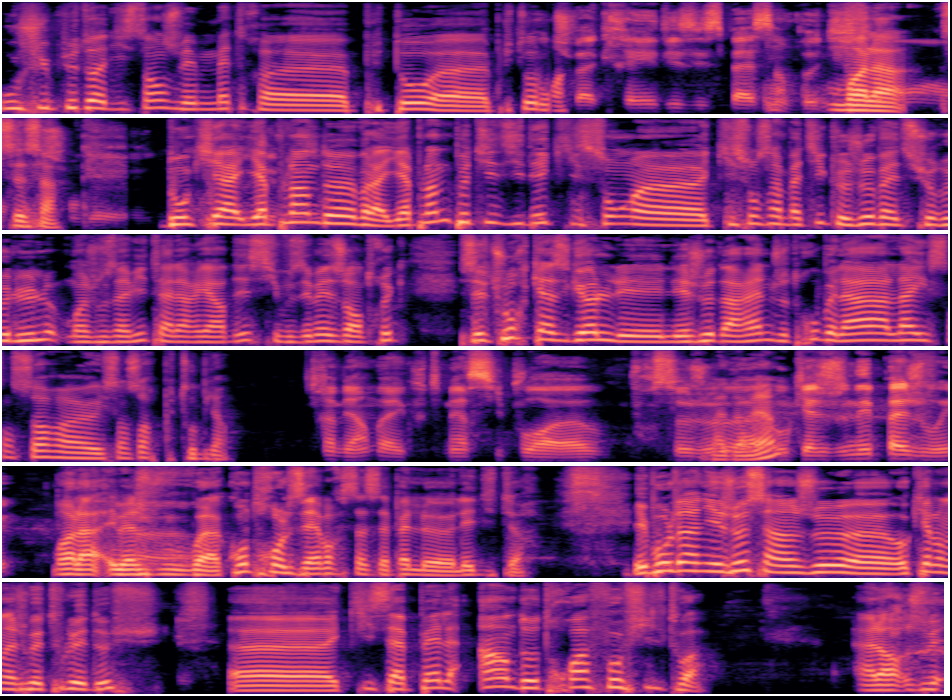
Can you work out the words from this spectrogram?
ou je suis plutôt à distance, je vais me mettre euh, plutôt euh, plutôt loin. Tu vas créer des espaces un peu différents. Voilà, c'est ça. de- Donc il y a, y a plein de voilà, il y a plein de petites idées qui sont euh, qui sont sympathiques. Le jeu va être sur Ulule. Moi, je vous invite à aller regarder si vous aimez ce genre de truc. C'est toujours casse-gueule les, les jeux d'arène, je trouve. Et là, là, il s'en sort, il s'en sort plutôt bien. Très bien, bah écoute, merci pour, euh, pour ce jeu Bah, euh, auquel je n'ai pas joué. Voilà. Et ben je Euh. vous voilà, Contrôle Zèbre, ça s'appelle euh, l'éditeur. Et pour le dernier jeu, c'est un jeu euh, auquel on a joué tous les deux, euh, qui s'appelle 1, 2, 3, Faufile-toi. Alors je vais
